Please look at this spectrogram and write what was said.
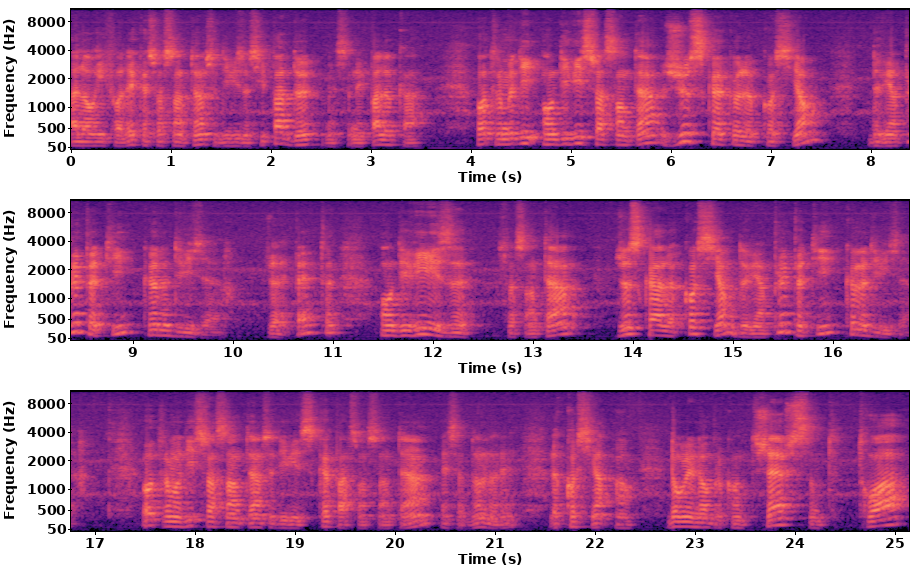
alors il faudrait que 61 se divise aussi par 2, mais ce n'est pas le cas. Autrement dit, on divise 61 jusqu'à que le quotient devient plus petit que le diviseur. Je répète, on divise 61 jusqu'à le quotient devient plus petit que le diviseur. Autrement dit, 61 se divise que par 61 et ça donne le, le quotient 1. Donc les nombres qu'on cherche sont 3,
